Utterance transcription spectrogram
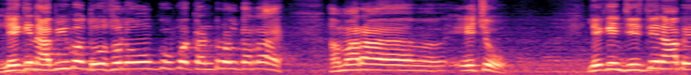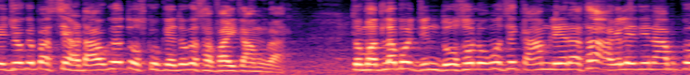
लेकिन अभी वो 200 लोगों के ऊपर कंट्रोल कर रहा है, हमारा एचओ लेकिन जिस दिन आप एचओ के पास से हटाओगे तो उसको कह दोगे सफ़ाई कामगार। तो मतलब वो जिन 200 लोगों से काम ले रहा था, अगले दिन आपको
